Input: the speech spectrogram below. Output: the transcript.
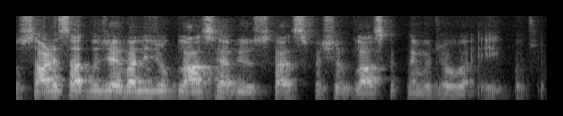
तो साढ़े सात बजे वाली जो क्लास है, अभी उसका स्पेशल क्लास कितने बजे होगा? एक बजे।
